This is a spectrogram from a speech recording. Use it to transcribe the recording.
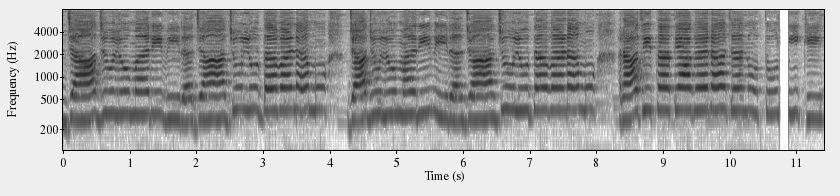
జాజులు మరి విరజాజులు దవణము జాజులు మరి విరజాజులు దవణము. రాజిత త్యాగరాజను తునికి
